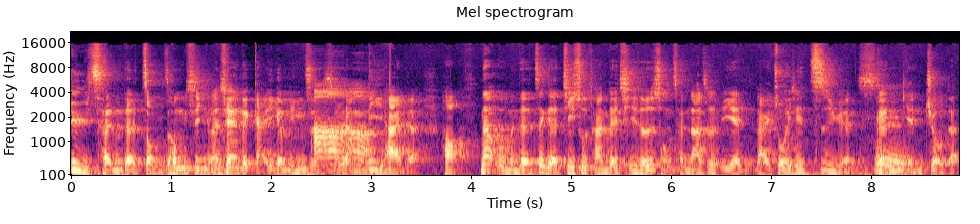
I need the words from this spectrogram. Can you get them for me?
育成的总中心，完现在在改一个名字，是非常厉害的。好，那我们的这个技术团队其实都是从成大这边来做一些资源跟研究的。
